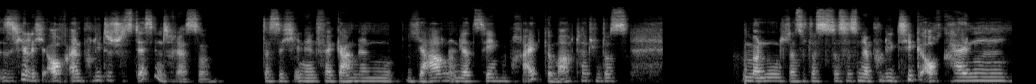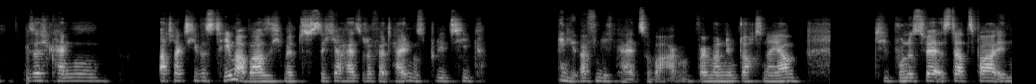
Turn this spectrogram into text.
sicherlich auch ein politisches Desinteresse das sich in den vergangenen Jahren und Jahrzehnten breit gemacht hat und dass man, also dass, dass es in der Politik auch kein, wie soll ich, kein attraktives Thema war, sich mit Sicherheits- oder Verteidigungspolitik in die Öffentlichkeit zu wagen. Weil man eben dachte, naja, die Bundeswehr ist da zwar in,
